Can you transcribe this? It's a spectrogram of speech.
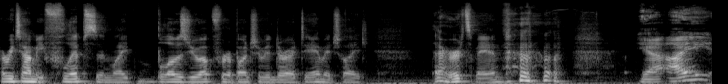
every time he flips and like blows you up for a bunch of indirect damage, like that hurts, man. Yeah, I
